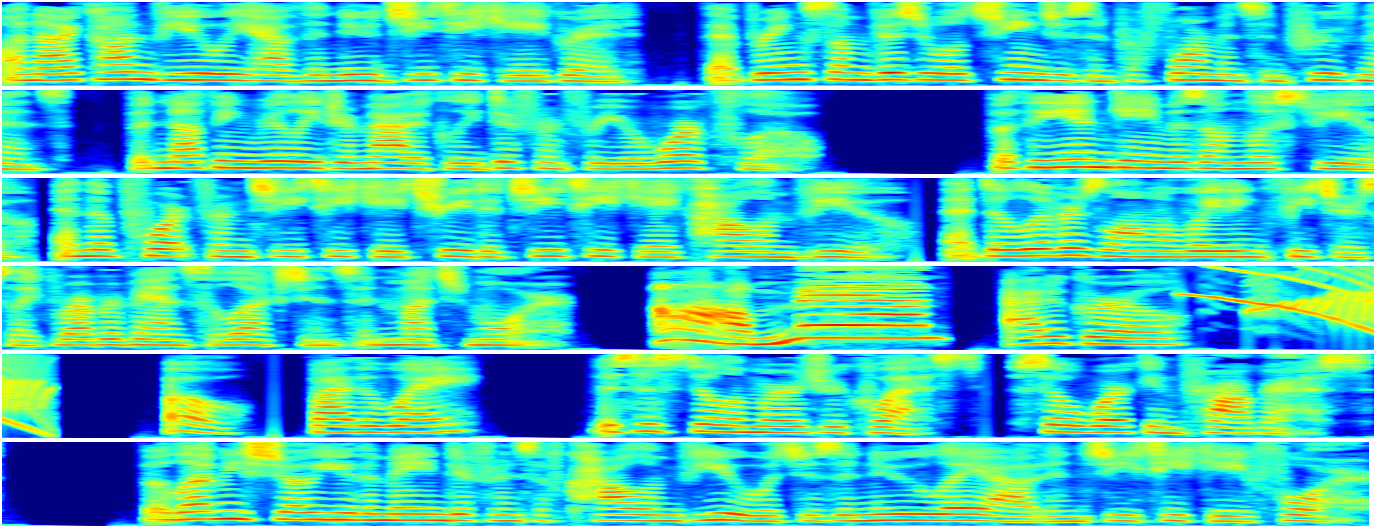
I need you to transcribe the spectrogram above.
On icon view we have the new GTK grid, that brings some visual changes and performance improvements, but nothing really dramatically different for your workflow. But the endgame is on list view, and the port from GTK tree to GTK column view, that delivers long awaiting features like rubber band selections and much more. Aw oh, man! a girl! Oh, by the way, this is still a merge request, so work in progress. But let me show you the main difference of column view which is a new layout in GTK4.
